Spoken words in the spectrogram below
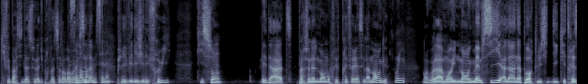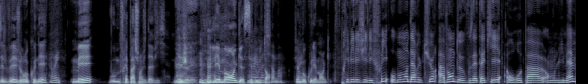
qui fait partie de la sunna du prophète sallallahu alayhi wa Sallallahu sallam. alayhi wa sallam. Privilégier les fruits qui sont les dates. Personnellement, mon fruit préféré, c'est la mangue. Oui. Donc voilà, moi, une mangue, même si elle a un apport glucidique qui est très élevé, je le reconnais, Oui. mais vous ne me ferez pas changer d'avis. Désolé. les mangues, c'est Oui, tout le temps. mashallah. J'aime Ouais. beaucoup les mangues. privilégier les fruits au moment de la rupture avant de vous attaquer au repas euh, en lui-même.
